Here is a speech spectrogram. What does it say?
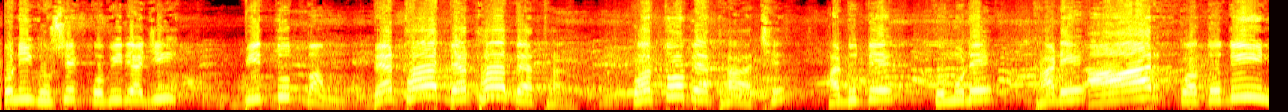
টনি ঘোষের কবিরাজি বিদ্যুৎ বাম। ব্যথা ব্যথা ব্যথা। কত ব্যথা আছে। হাঁটুতে কোমরে ঘাড়ে আর কতদিন?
